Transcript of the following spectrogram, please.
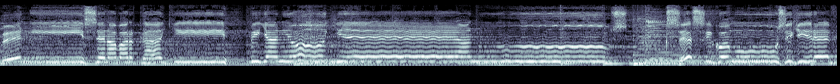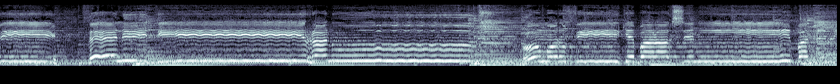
μπαίνει σε ένα βαρκάκι πηγαίνει ο σε σηκωμούς γυρεύει θέλει τυραννούς όμορφη παράξενη πατρίδα.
